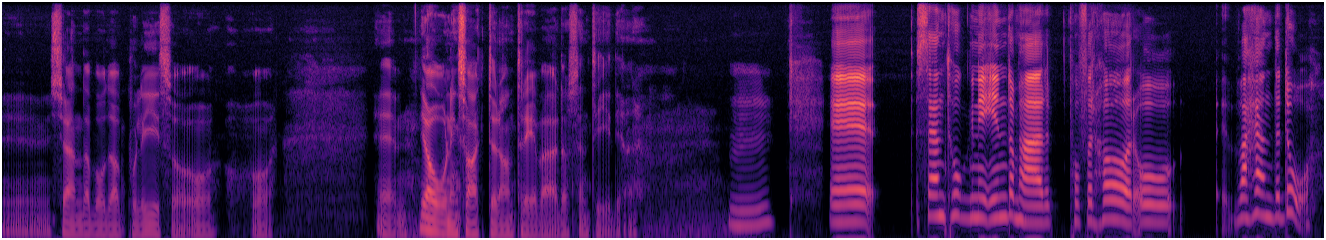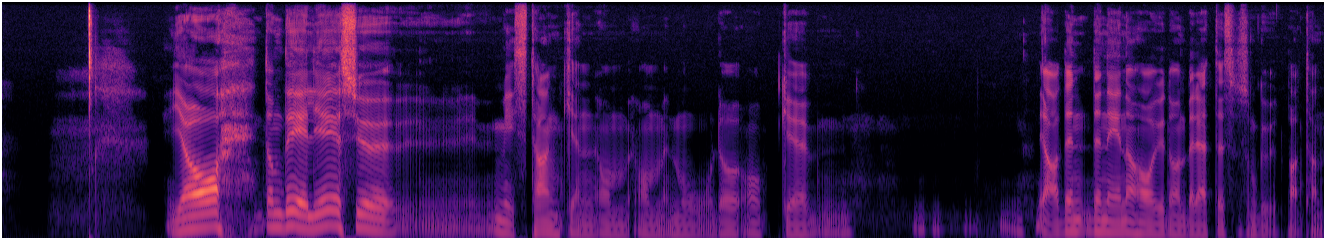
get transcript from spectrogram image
eh, kända både av polis och, och, och ja, ordningsvakter och entrévärdar sedan tidigare. Mm. Eh, sen tog ni in de här på förhör och vad hände då? Ja, de delges ju eh, misstanken om, om mord och, och eh, ja, den, den ena har ju då en berättelse som går ut på att han,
